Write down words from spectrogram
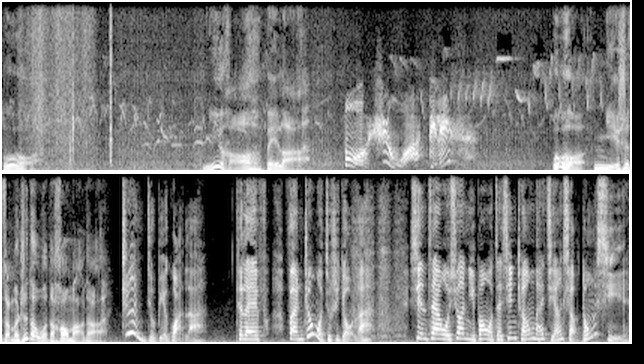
哦，你好，贝拉。不是我，迪丽斯。哦，你是怎么知道我的号码的？这你就别管了，特雷弗，反正我就是有了。现在我需要你帮我在新城买几样小东西。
